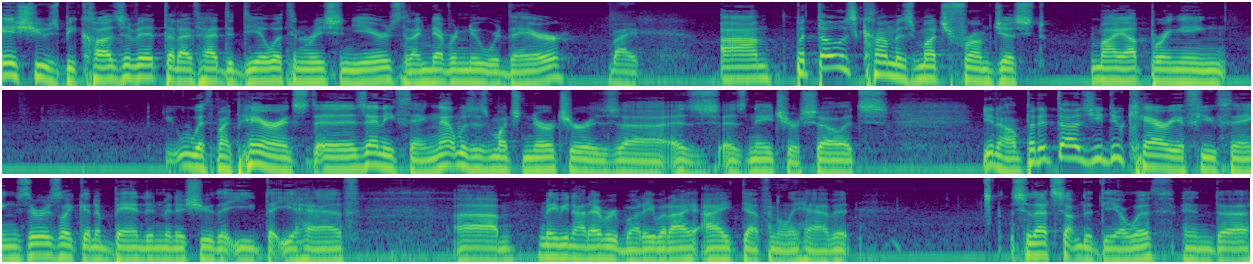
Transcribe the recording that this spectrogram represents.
issues because of it that I've had to deal with in recent years that I never knew were there. Right. Um, but those come as much from just my upbringing with my parents as anything. That was as much nurture as uh, as as nature. So it's you know, but it does. You do carry a few things. There is like an abandonment issue that you that you have. Um, maybe not everybody, but I, I definitely have it. So that's something to deal with, and uh,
